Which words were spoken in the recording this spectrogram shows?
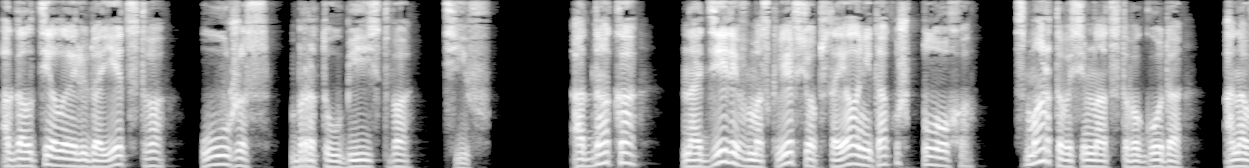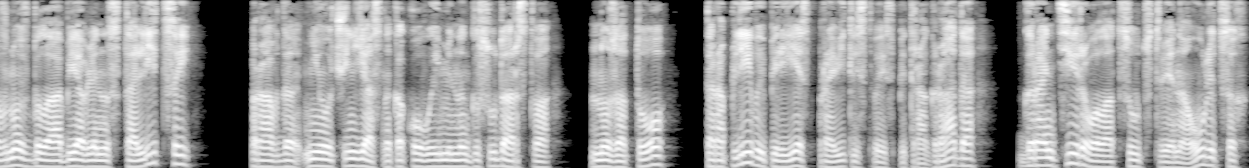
оголтелое людоедство, ужас, братоубийство, тиф. Однако на деле в Москве все обстояло не так уж плохо. С марта 18 -го года она вновь была объявлена столицей, правда, не очень ясно, какого именно государства, но зато торопливый переезд правительства из Петрограда гарантировал отсутствие на улицах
